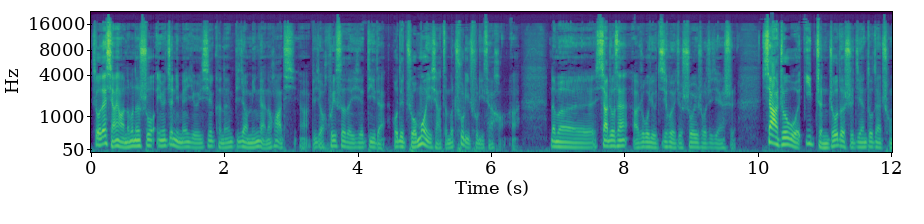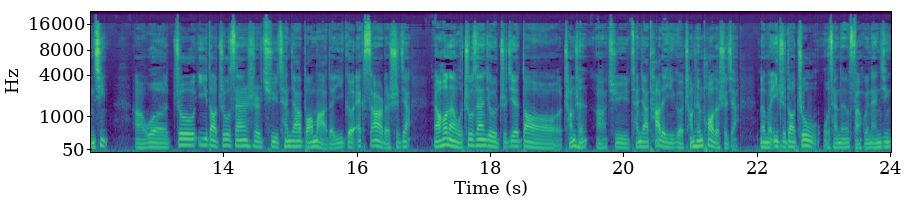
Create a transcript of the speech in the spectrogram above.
所以我再想想能不能说，因为这里面有一些可能比较敏感的话题啊，比较灰色的一些地带，我得琢磨一下怎么处理处理才好啊。那么下周三啊，如果有机会就说一说这件事。下周我一整周的时间都在重庆啊，我周一到周三是去参加宝马的一个 X2 的试驾，然后呢，我周三就直接到长城啊去参加它的一个长城炮的试驾。那么一直到周五我才能返回南京。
